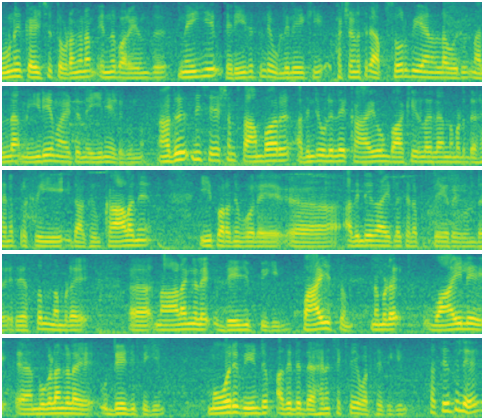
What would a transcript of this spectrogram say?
ഊണ് കഴിച്ച് തുടങ്ങണം എന്ന് പറയുന്നത് നെയ്യ് ശരീരത്തിന്റെ ഉള്ളിലേക്ക് ഭക്ഷണത്തിന് അബ്സോർബ് ചെയ്യാനുള്ള ഒരു നല്ല മീഡിയമായിട്ട് നെയ്യിനെ എടുക്കുന്നു. അതിന് ശേഷം സാമ്പാർ അതിന്റെ ഉള്ളിലെ കായവും ബാക്കിയുള്ളതെല്ലാം നമ്മുടെ ദഹന പ്രക്രിയയെ ഇതാക്കും. കാളന് ഈ പറഞ്ഞ പോലെ അതിന്റേതായിട്ടുള്ള ചില പ്രത്യേകതകളുണ്ട്. രസം നമ്മുടെ നാളങ്ങളെ ഉത്തേജിപ്പിക്കും. പായസം നമ്മുടെ വായിലെ മുകളങ്ങളെ ഉത്തേജിപ്പിക്കും. മോര് വീണ്ടും അതിന്റെ ദഹനശക്തിയെ വർദ്ധിപ്പിക്കും. സത്യത്തിൽ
